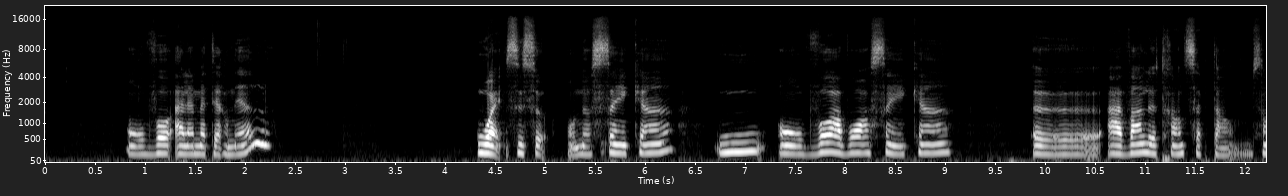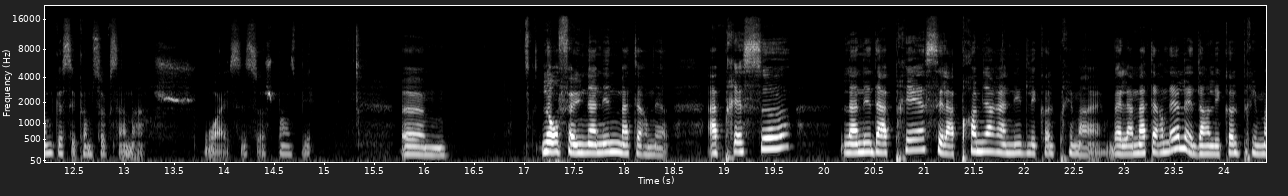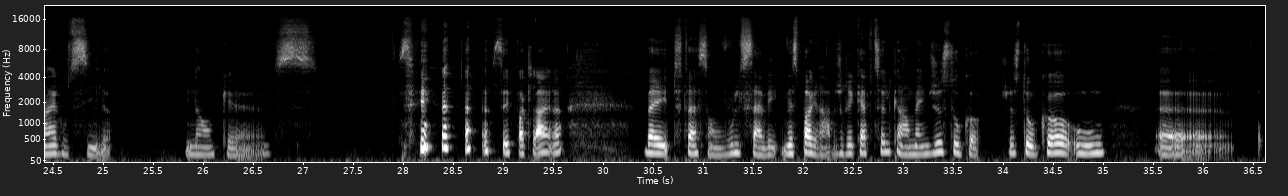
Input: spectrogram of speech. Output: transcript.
on va à la maternelle. Oui, c'est ça. On a 5 ans où on va avoir 5 ans euh, avant le 30 septembre. Il me semble que c'est comme ça que ça marche. Ouais, c'est ça, je pense bien. Euh, là, on fait une année de maternelle. Après ça, l'année d'après, c'est la première année de l'école primaire. Bien, la maternelle est dans l'école primaire aussi, là. Donc, euh, c'est pas clair, hein? Ben, de toute façon, vous le savez. Mais c'est pas grave, je récapitule quand même, juste au cas. Juste au cas où,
